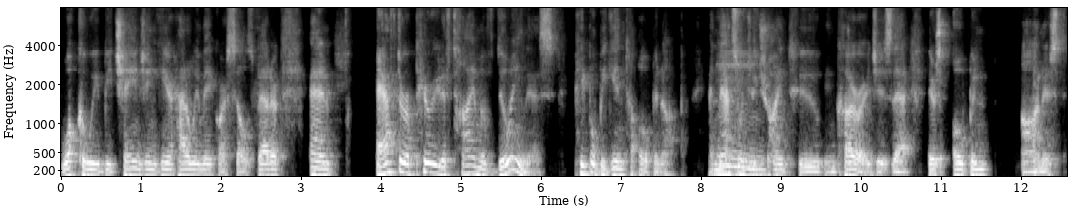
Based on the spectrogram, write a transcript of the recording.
what could we be changing here? How do we make ourselves better? And after a period of time of doing this, people begin to open up. And that's mm. what you're mm. trying to encourage is that there's open, honest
